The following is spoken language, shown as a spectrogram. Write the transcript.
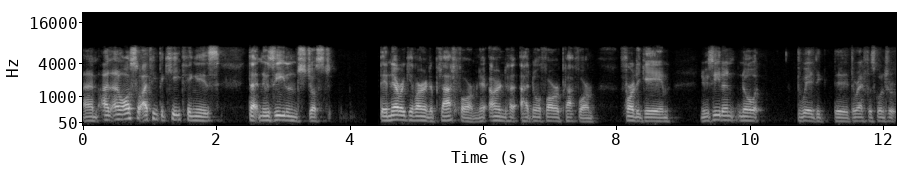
um, and and also I think the key thing is that New Zealand just they never give Ireland a platform. Ireland had no forward platform for the game. New Zealand know the way the, the, the ref was going to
